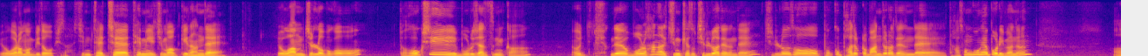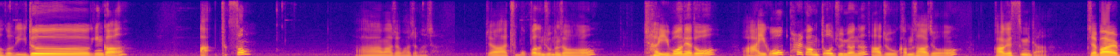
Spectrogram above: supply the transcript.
요걸 한번 믿어봅시다. 지금 대체템이 지금 없긴 한데 요거 한번 질러보고. 또 혹시 모르지 않습니까? 어, 근데 뭘 하나 지금 계속 질러야 되는데? 질러서 복구 받을 걸 만들어야 되는데 다 성공해버리면은 아 그래도 이득인가? 아 특성? 아 맞아 맞아 맞아. 자 축복받은 주문서. 자 이번에도 아 이거 8강 떠주면은 아주 감사하죠. 가겠습니다. 제발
